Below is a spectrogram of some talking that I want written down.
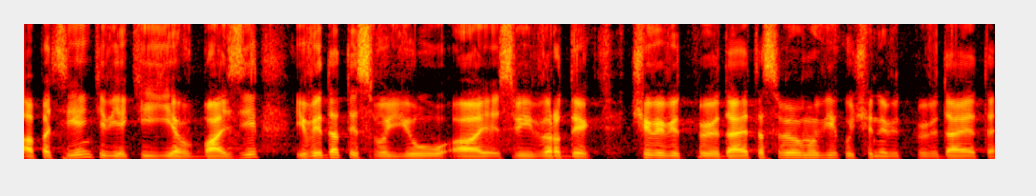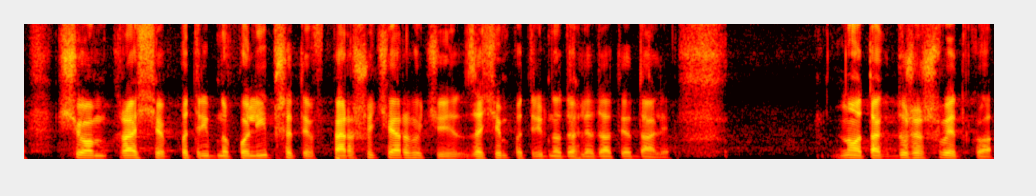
е, пацієнтів, які є в базі, і видати свою е, свій вердикт. Чи ви відповідаєте своєму віку, чи не відповідаєте, що вам краще потрібно поліпшити в першу чергу, чи за чим потрібно доглядати далі. Ну так дуже швидко.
